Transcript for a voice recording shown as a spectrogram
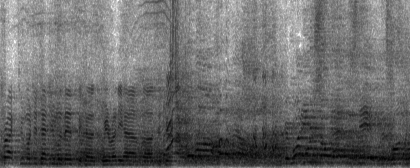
attract too much attention with this because we already have uh, security. Good morning. You're so bad at this name. What is wrong with you?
